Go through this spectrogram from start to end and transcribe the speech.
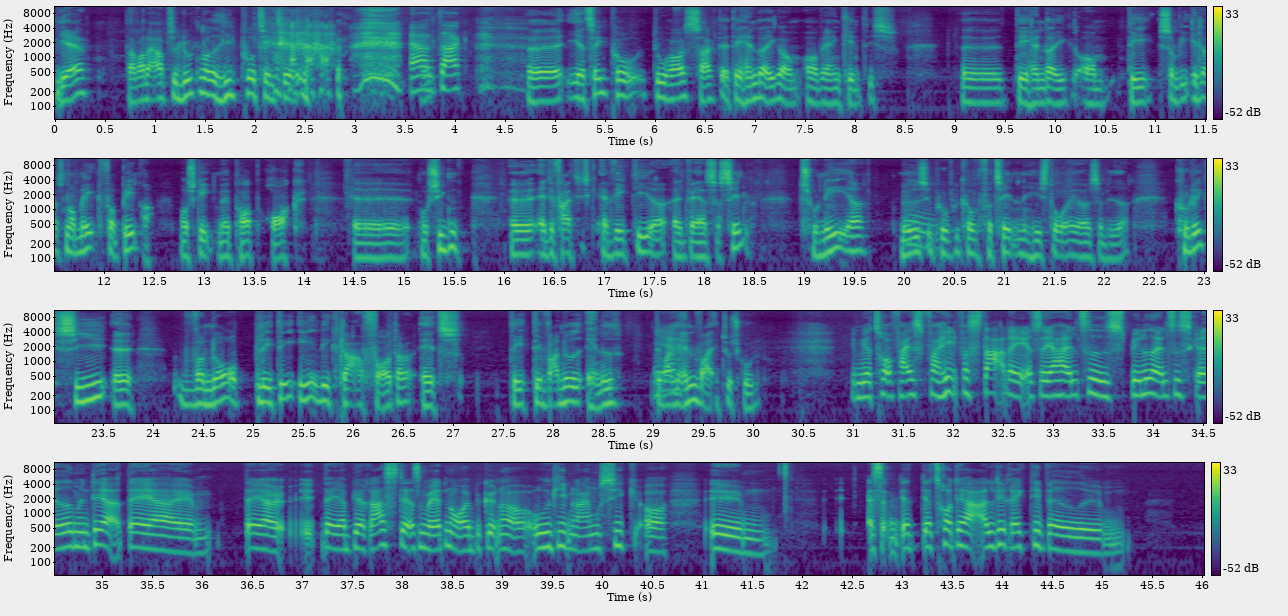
Ja, der var der absolut noget hitpotentiale. ja, tak. Øh, jeg tænkte på, du har også sagt, at det handler ikke om at være en kendis. Øh, det handler ikke om det, som vi ellers normalt forbinder, måske med pop, rock, øh, musikken. At det faktisk er vigtigere at være sig selv, turnere, mødes mm. i publikum, fortælle historier osv. Kunne du ikke sige, hvornår blev det egentlig klar for dig, at det, det var noget andet, det ja. var en anden vej, du skulle. Jamen, jeg tror faktisk fra helt fra start af, altså jeg har altid spillet og altid skrevet, men der, da jeg, øh, da jeg, da jeg bliver rest der som 18-årig, begynder at udgive min egen musik, og øh, altså, jeg, jeg tror, det har aldrig rigtig været... Øh,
